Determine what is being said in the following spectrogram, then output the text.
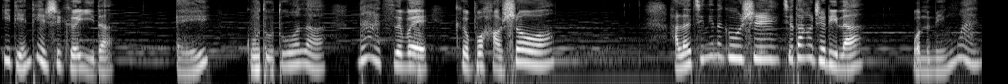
一点点是可以的。哎，孤独多了，那滋味可不好受哦。好了，今天的故事就到这里了，我们明晚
